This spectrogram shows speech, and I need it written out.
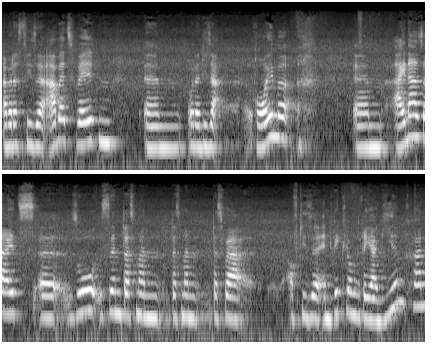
aber dass diese Arbeitswelten oder diese Räume ähm, einerseits äh, so sind, dass man, dass man, dass wir auf diese Entwicklung reagieren können,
